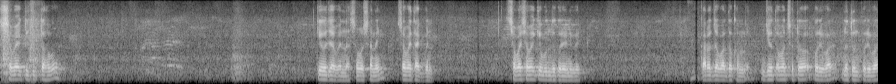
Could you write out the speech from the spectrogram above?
সবাই একটু যুক্ত হব। কেউ যাবেন না, সমস্যা নেই, সবাই থাকবেন। সবাই সবাইকে বন্ধু করে নেবেন কারও যাবার দোকান নেই। যেহেতু আমার ছোট পরিবার, নতুন পরিবার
